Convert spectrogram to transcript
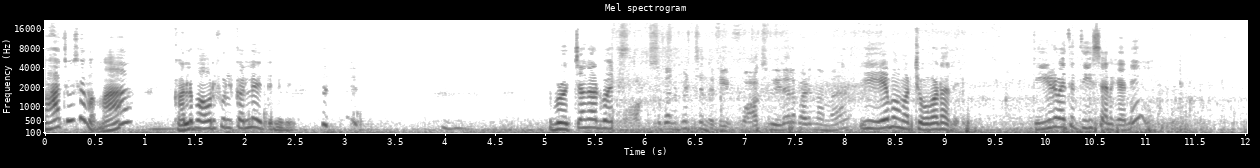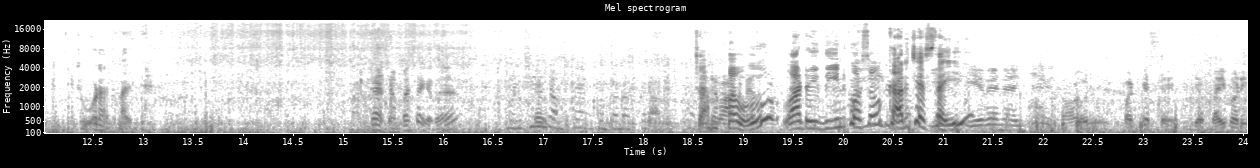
బాగా చూసావమ్మా కళ్ళు పవర్ఫుల్ కళ్ళు అయితే నీవి ఇప్పుడు వచ్చాం కాబట్టి ఏమో మరి చూడాలి తీయడం అయితే తీశాను కానీ చూడాలి మరి. చంపవు వాటి దీనికోసం కరిచేస్తాయి ఏవైనా ఇక భయపడి.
